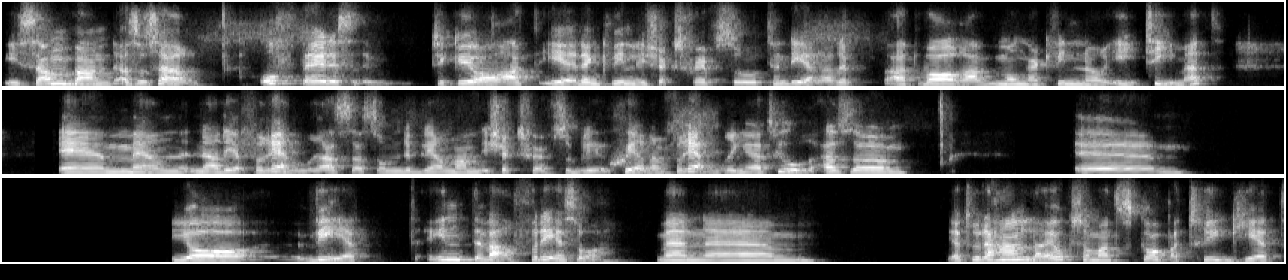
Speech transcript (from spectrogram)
i samband, alltså så här, ofta är det, tycker jag att är det en kvinnlig kökschef så tenderar det att vara många kvinnor i teamet. Eh, men när det förändras, alltså om det blir en manlig kökschef så blir, sker det en förändring. Jag tror alltså eh, Jag vet inte varför det är så. Men eh, jag tror det handlar ju också om att skapa trygghet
